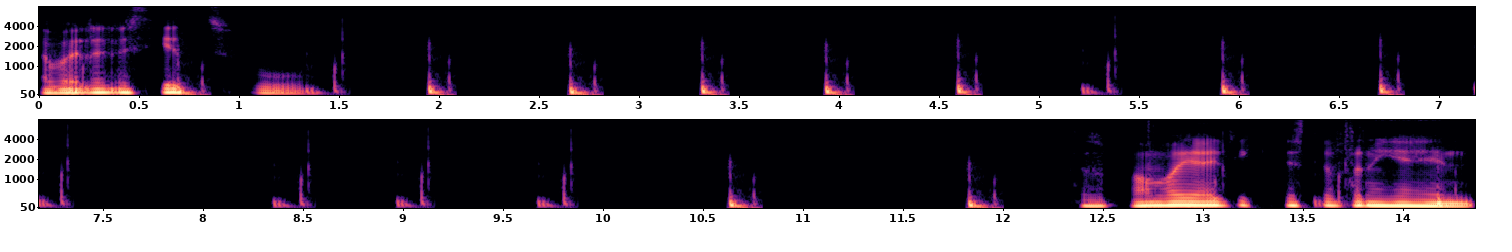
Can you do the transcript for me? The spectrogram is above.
Aber dann ist hier zu. Brauchen wir ja die Kiste von hier hinten.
